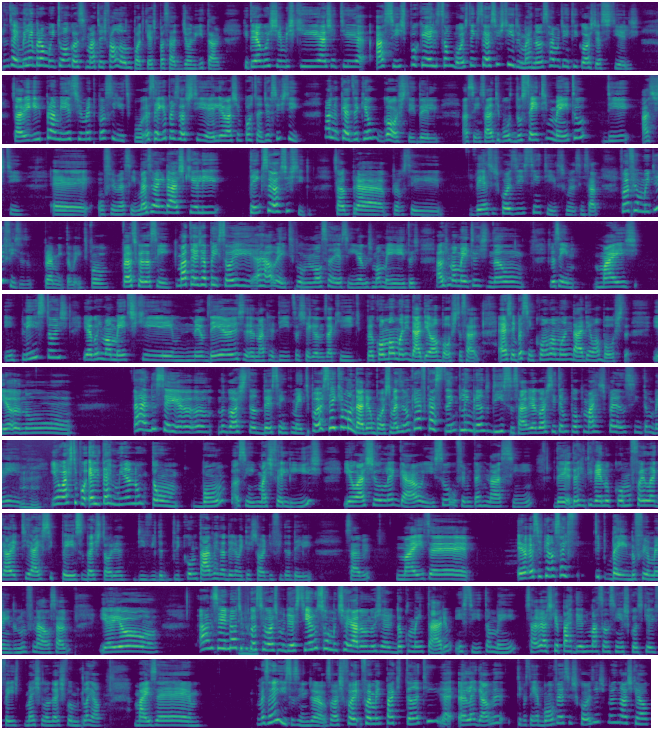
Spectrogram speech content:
Não sei, me lembrou muito uma coisa que o Matheus falou no podcast passado de Johnny Guitar. Que tem alguns filmes que a gente assiste porque eles são bons, tem que ser assistidos, mas não necessariamente a gente gosta de assistir eles. Sabe? E pra mim esse filme é tipo assim, tipo, eu sei que eu preciso assistir ele, eu acho importante assistir. Mas não quer dizer que eu goste dele. Assim, sabe? Tipo, do sentimento de assistir é, um filme assim. Mas eu ainda acho que ele tem que ser assistido, sabe? Pra, pra você ver essas coisas e sentir essas coisas, assim, sabe? Foi um filme muito difícil pra mim também. Tipo, pelas coisas assim, que Matheus já pensou e é, realmente, tipo, me emocionei, assim, em alguns momentos. Alguns momentos não, tipo assim, mais implícitos e alguns momentos que, meu Deus, eu não acredito, chegamos aqui, que, como a humanidade é uma bosta, sabe? É sempre assim, como a humanidade é uma bosta. E eu não ah, não sei, eu, eu, não gosto desse sentimento. Tipo, eu sei que a Mandada é um bosta, mas eu não quero ficar sempre lembrando disso, sabe? Eu gosto de ter um pouco mais de esperança assim também. Uhum. E eu acho, tipo, ele termina num tom bom, assim, mais feliz. E eu acho legal isso, o filme terminar assim. Da gente vendo como foi legal ele tirar esse peso da história de vida, de contar verdadeiramente a história de vida dele, sabe? Mas é. Eu, eu sei que eu não sei, tipo, bem do filme ainda, no final, sabe? E aí eu. Ah, não sei, não é tipo uhum. eu gosto muito de assistir. Eu não sou muito chegada no gênero documentário em si também, sabe? Eu acho que a parte de animação, assim, as coisas que ele fez mesclando, eu acho que foi muito legal. Mas é. Mas é isso, assim, no geral. Eu acho que foi, foi muito impactante. É, é legal ver. Tipo assim, é bom ver essas coisas, mas não acho que é algo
